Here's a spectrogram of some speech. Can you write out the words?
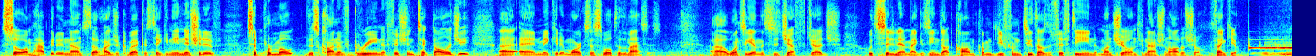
So I'm happy to announce that Hydro-Quebec is taking the initiative to promote this kind of green, efficient technology uh, and making it more accessible to the masses. Uh, once again, this is Jeff Judge with CityNetMagazine.com coming to you from 2015 Montreal International Auto Show. Thank you.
